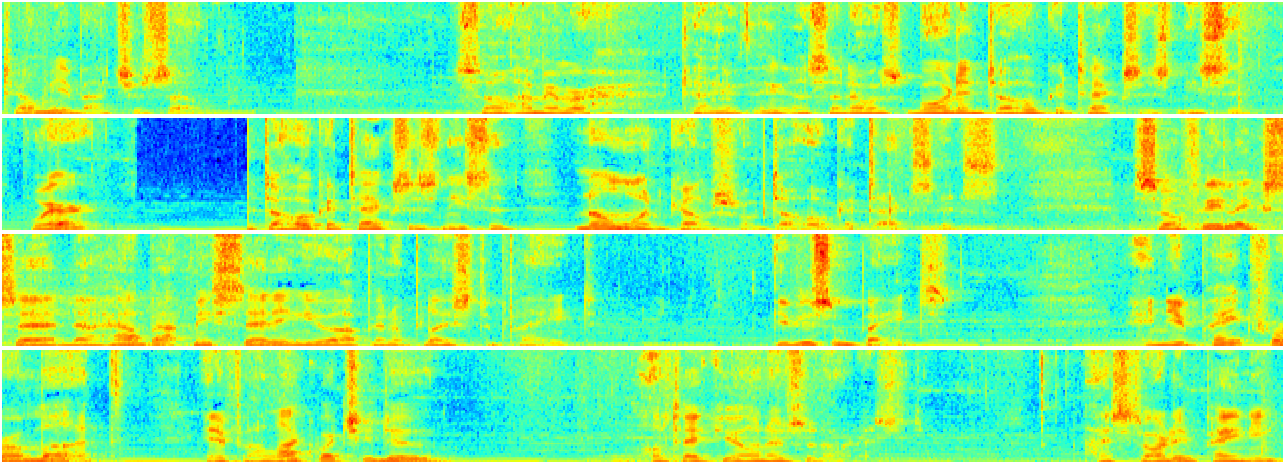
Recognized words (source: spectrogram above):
tell me about yourself. So I remember telling him things. I said, I was born in Tahoka, Texas. And he said, where? Tahoka, Texas. And he said, no one comes from Tahoka, Texas. So Felix said, How about me setting you up in a place to paint? Give you some paints. And you paint for a month. And if I like what you do, I'll take you on as an artist. I started painting.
